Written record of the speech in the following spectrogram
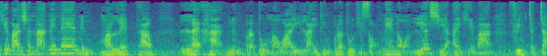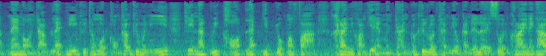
เคบานชนะแน่ๆหนึ่งมาเล็ดครับและหากหนึ่งประตูมาไวไหลถึงประตูที่ 2 แน่นอน เลือกเชียร์ไอเคบานฟินจัดจัดๆแน่นอนครับ และนี่คือทั้งหมดของค่ำคืนวันนี้ ที่นัดวิเคราะห์และหยิบยกมาฝาก ใครมีความคิดเห็นเหมือนกัน ก็ขึ้นรถคันเดียวกันได้เลย ส่วนใครนะครับ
